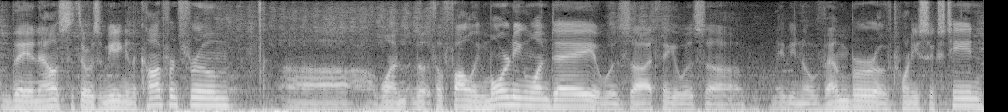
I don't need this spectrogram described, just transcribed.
they announced that there was a meeting in the conference room uh, one the, the, following morning one day it was uh, I think it was uh, maybe November of 2016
